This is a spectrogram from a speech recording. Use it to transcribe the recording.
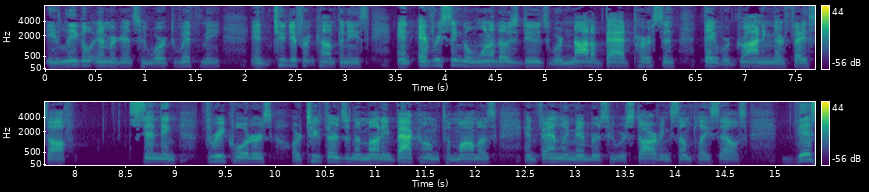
illegal immigrants who worked with me in two different companies, and every single one of those dudes were not a bad person. They were grinding their face off sending three quarters or two thirds of their money back home to mamas and family members who were starving someplace else. This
